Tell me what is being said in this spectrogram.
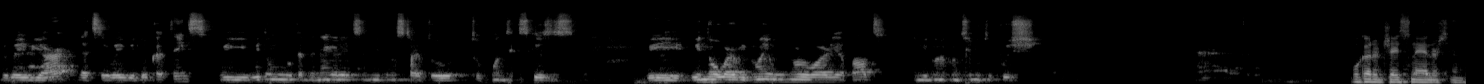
the way we are. That's the way we look at things. We we don't look at the negatives and we don't start to to point excuses. We we know where we're going. We know what we're about, and we're gonna continue to push. We'll go to Jason Anderson.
